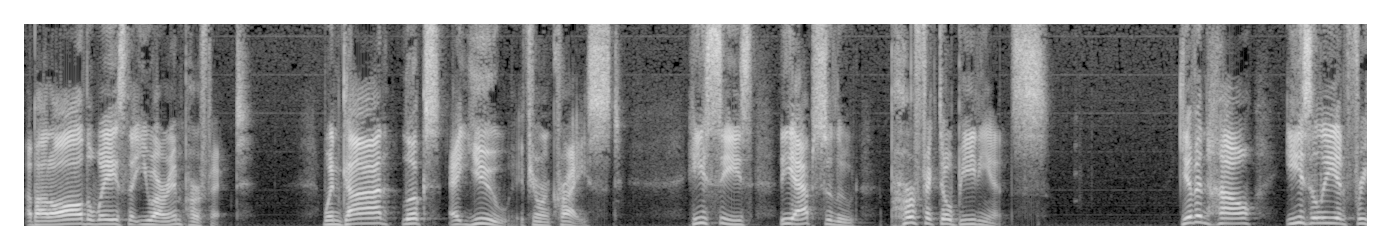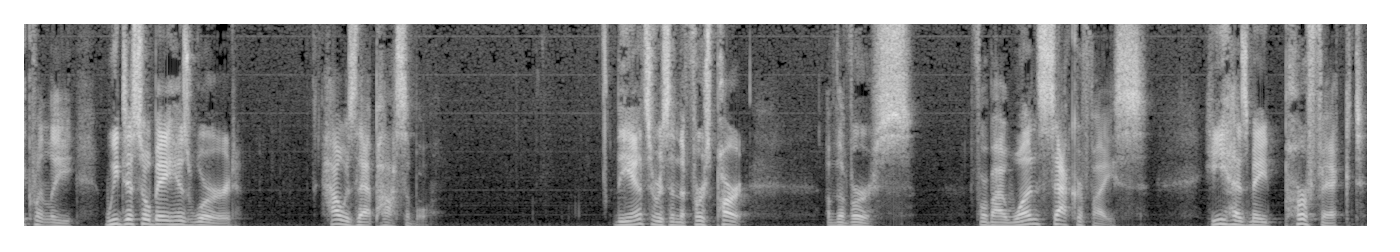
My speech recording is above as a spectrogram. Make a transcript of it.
about all the ways that you are imperfect. When God looks at you, if you're in Christ, he sees the absolute perfect obedience Given how easily and frequently we disobey His word, how is that possible? The answer is in the first part of the verse. For by one sacrifice he has made perfect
